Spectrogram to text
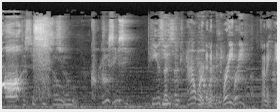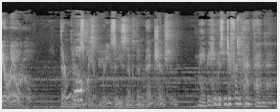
Oh! This is so crazy. He's a coward and a creep, not a hero. There must be a reason he's never been mentioned. Maybe he was different back then.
